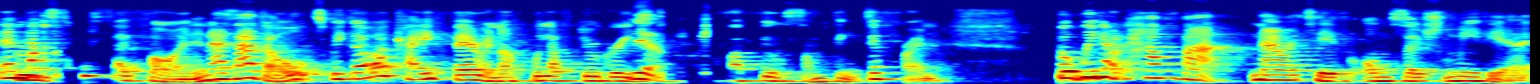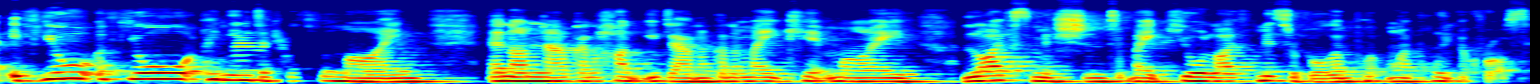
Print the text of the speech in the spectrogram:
then mm. that's also fine. And as adults, we go, okay, fair enough, we'll have to agree yeah. I feel something different but we don't have that narrative on social media. If your if your opinion mm-hmm. differs from mine then i'm now going to hunt you down. I'm going to make it my life's mission to make your life miserable and put my point across.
